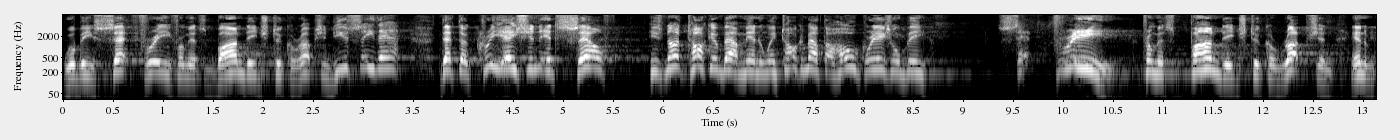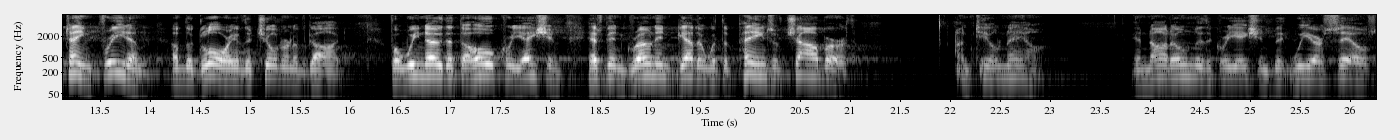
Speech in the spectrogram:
will be set free from its bondage to corruption. Do you see that? That the creation itself He's not talking about men. He's talking about the whole creation will be set free from its bondage to corruption and obtain freedom of the glory of the children of God. For we know that the whole creation has been groaning together with the pains of childbirth until now. And not only the creation, but we ourselves,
